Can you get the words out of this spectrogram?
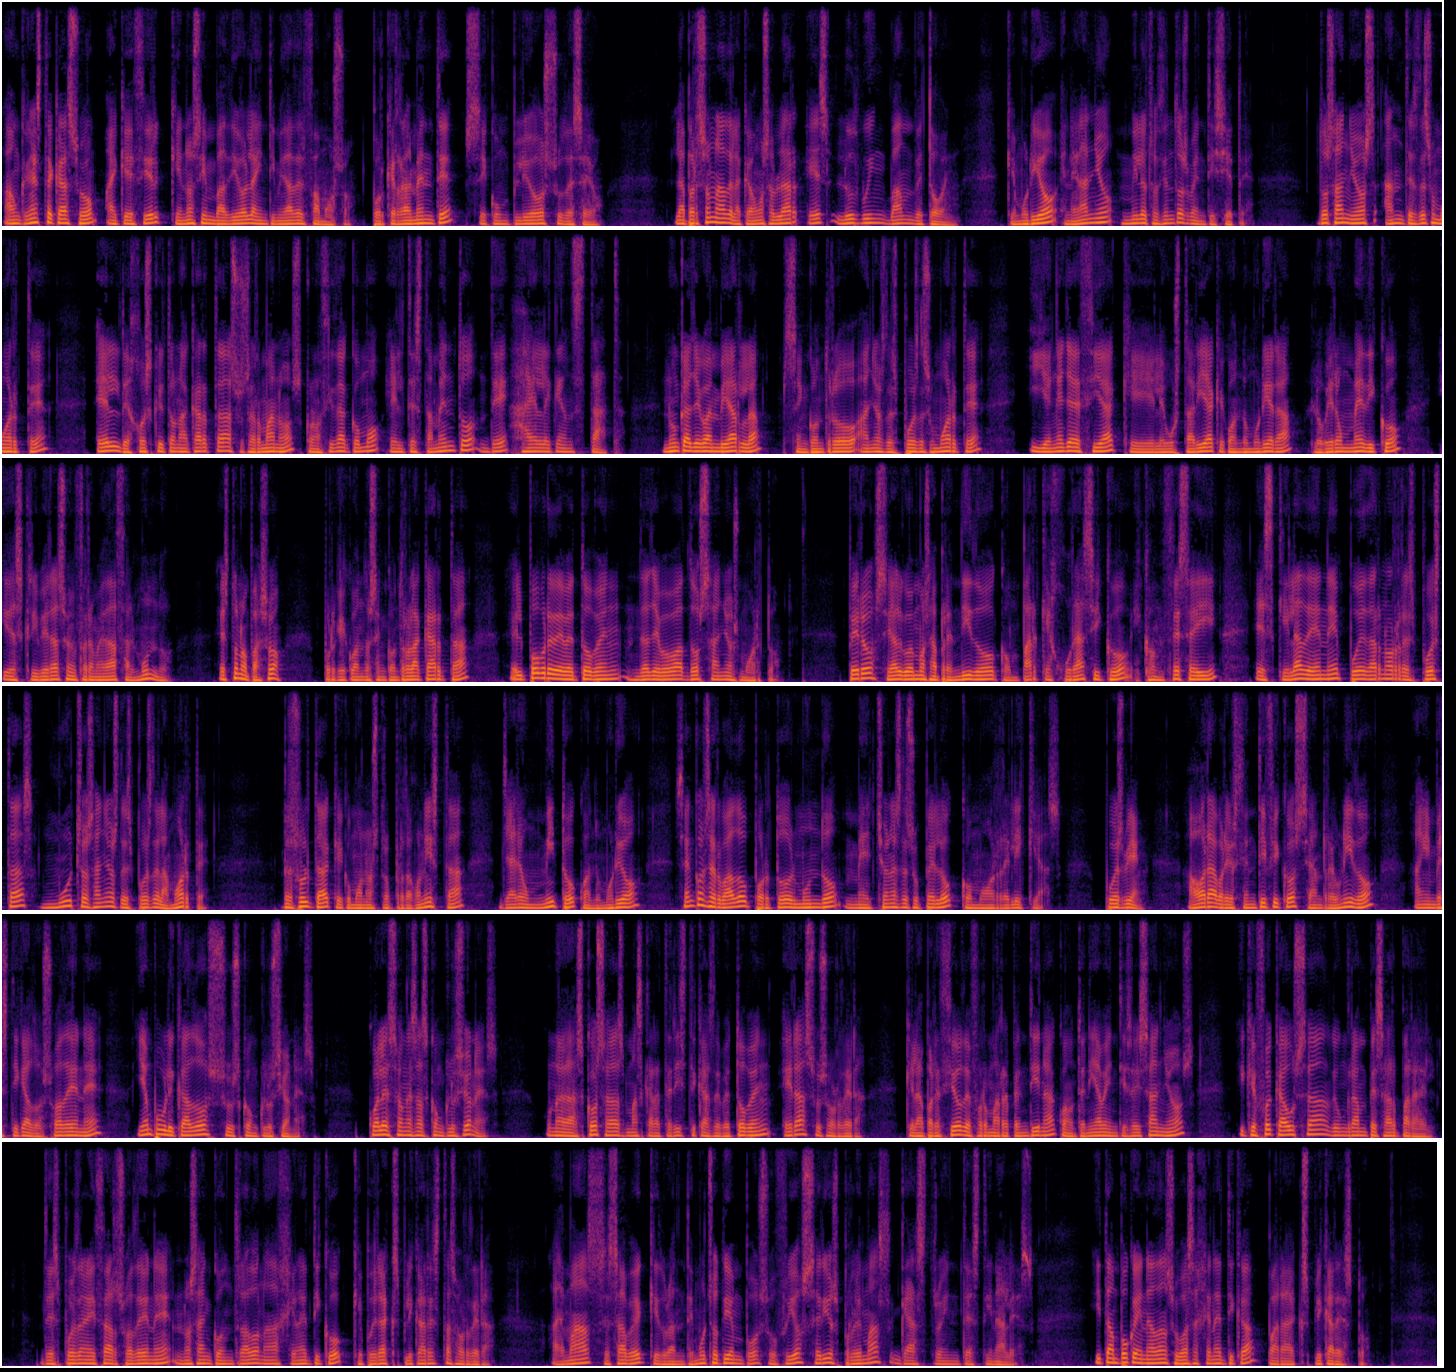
Aunque en este caso hay que decir que no se invadió la intimidad del famoso, porque realmente se cumplió su deseo. La persona de la que vamos a hablar es Ludwig van Beethoven, que murió en el año 1827. Dos años antes de su muerte, él dejó escrita una carta a sus hermanos conocida como el Testamento de Heiligenstadt. Nunca llegó a enviarla, se encontró años después de su muerte, y en ella decía que le gustaría que cuando muriera lo viera un médico y describiera su enfermedad al mundo. Esto no pasó, porque cuando se encontró la carta, el pobre de Beethoven ya llevaba dos años muerto. Pero si algo hemos aprendido con Parque Jurásico y con CSI es que el ADN puede darnos respuestas muchos años después de la muerte. Resulta que como nuestro protagonista ya era un mito cuando murió, se han conservado por todo el mundo mechones de su pelo como reliquias. Pues bien, ahora varios científicos se han reunido, han investigado su ADN y han publicado sus conclusiones. ¿Cuáles son esas conclusiones? Una de las cosas más características de Beethoven era su sordera que le apareció de forma repentina cuando tenía 26 años y que fue causa de un gran pesar para él. Después de analizar su ADN, no se ha encontrado nada genético que pudiera explicar esta sordera. Además, se sabe que durante mucho tiempo sufrió serios problemas gastrointestinales. Y tampoco hay nada en su base genética para explicar esto.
